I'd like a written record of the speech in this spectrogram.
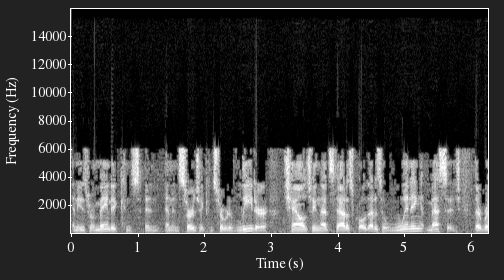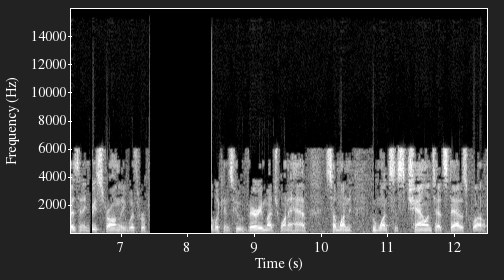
and he's remained an, an insurgent conservative leader challenging that status quo. That is a winning message that resonates very strongly with Republicans. Republicans who very much want to have someone who wants to challenge that status quo.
